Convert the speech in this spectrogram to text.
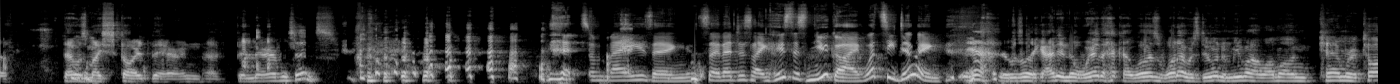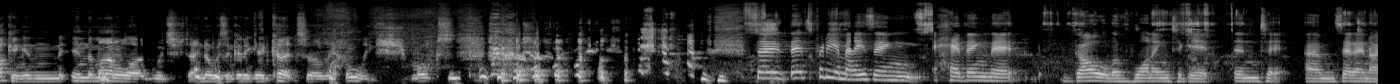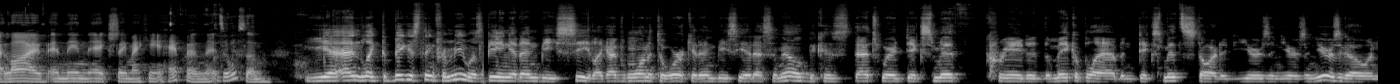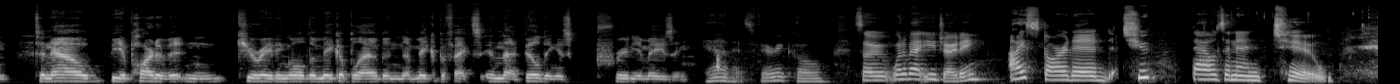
that was my start there and I've been there ever since. it's amazing. So they're just like, who's this new guy? What's he doing? Yeah, it was like I didn't know where the heck I was, what I was doing, and meanwhile I'm on camera talking and in the monologue, which I know isn't going to get cut. So I was like, holy smokes! so that's pretty amazing having that goal of wanting to get into um, Saturday Night Live and then actually making it happen. That's awesome. Yeah, and like the biggest thing for me was being at NBC. Like I've wanted to work at NBC at SNL because that's where Dick Smith created the makeup lab and Dick Smith started years and years and years ago and to now be a part of it and curating all the makeup lab and makeup effects in that building is pretty amazing. Yeah, that's very cool. So what about you, Jodi? I started two 2002,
